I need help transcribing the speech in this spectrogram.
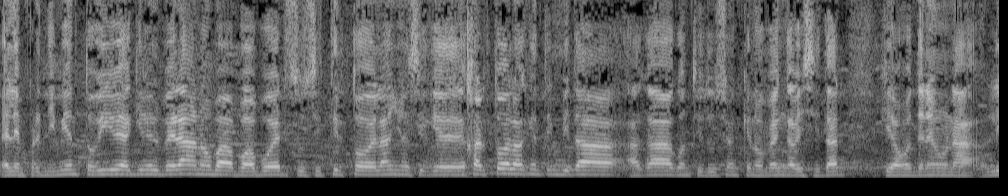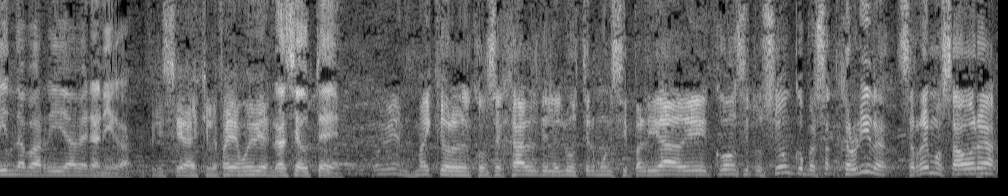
el emprendimiento vive aquí en el verano para, para poder subsistir todo el año, así que dejar toda la gente invitada acá a Constitución que nos venga a visitar, que vamos a tener una linda parrilla veraniega. Felicidades, que les vaya muy bien. Gracias a ustedes. Muy bien, Michael, el concejal de la ilustre municipalidad de Constitución, conversando. Carolina, cerremos ahora,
